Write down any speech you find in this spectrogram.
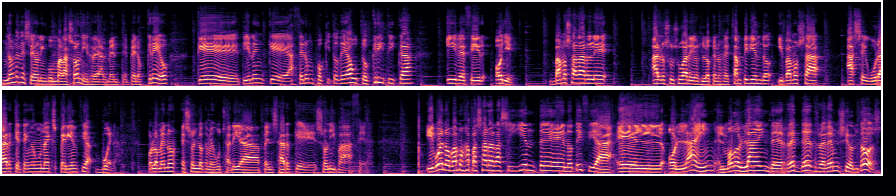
No le deseo ningún mal a Sony realmente, pero creo que tienen que hacer un poquito de autocrítica y decir, oye, vamos a darle a los usuarios lo que nos están pidiendo y vamos a asegurar que tengan una experiencia buena. Por lo menos eso es lo que me gustaría pensar que Sony va a hacer. Y bueno, vamos a pasar a la siguiente noticia. El online, el modo online de Red Dead Redemption 2.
